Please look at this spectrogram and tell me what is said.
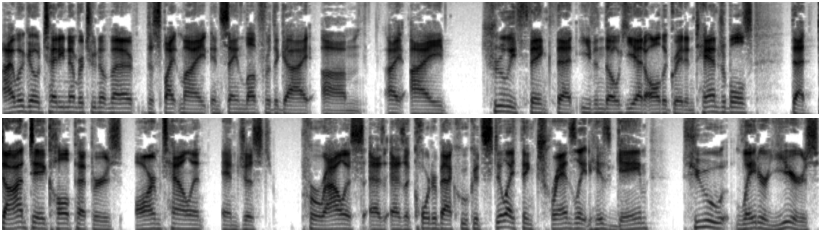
I would go Teddy number two, no matter despite my insane love for the guy. Um, I I truly think that even though he had all the great intangibles, that Daunte Culpepper's arm talent and just paralysis as as a quarterback who could still I think translate his game to later years.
